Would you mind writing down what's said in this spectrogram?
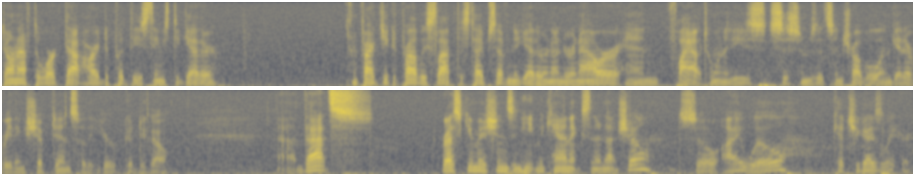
don't have to work that hard to put these things together. In fact, you could probably slap this Type 7 together in under an hour and fly out to one of these systems that's in trouble and get everything shipped in so that you're good to go. Uh, that's rescue missions and heat mechanics in a nutshell, so I will catch you guys later.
